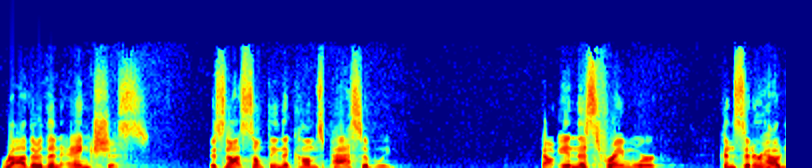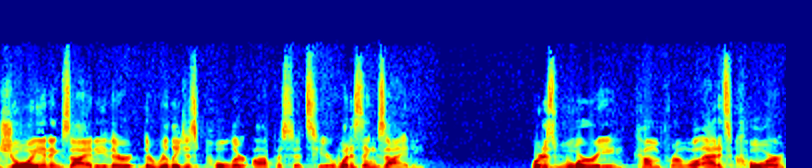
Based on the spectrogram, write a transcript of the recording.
rather than anxious. It's not something that comes passively. Now, in this framework, consider how joy and anxiety, they're, they're really just polar opposites here. What is anxiety? Where does worry come from? Well, at its core,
